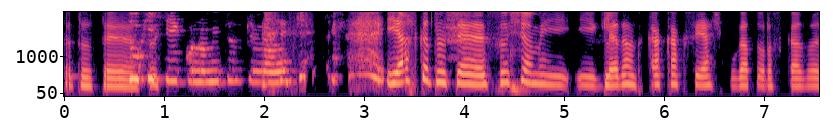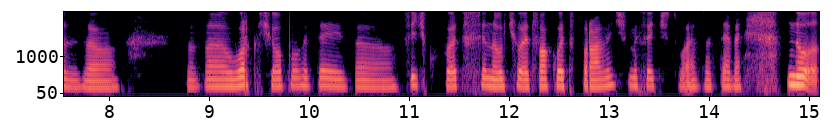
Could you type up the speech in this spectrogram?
като те... Сухите економически науки. и аз като те слушам и, и гледам така как сияш, когато разказваш за за workshoповете и за всичко, което си научила и това, което правиш. Мисля, че това е за тебе. Но,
